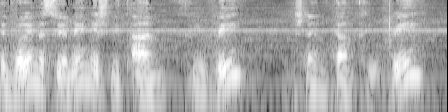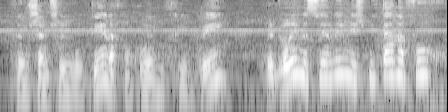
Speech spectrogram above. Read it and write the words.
לדברים מסוימים יש מטען חיובי, יש להם מטען חיובי, זהו שם שרירותי, אנחנו קוראים לו חיובי, ולדברים מסוימים יש מטען הפוך,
